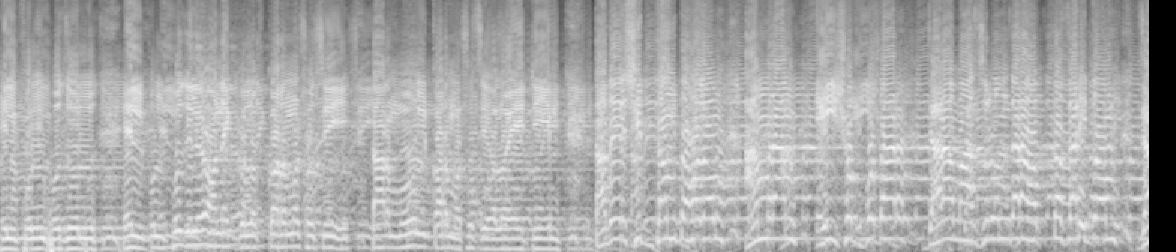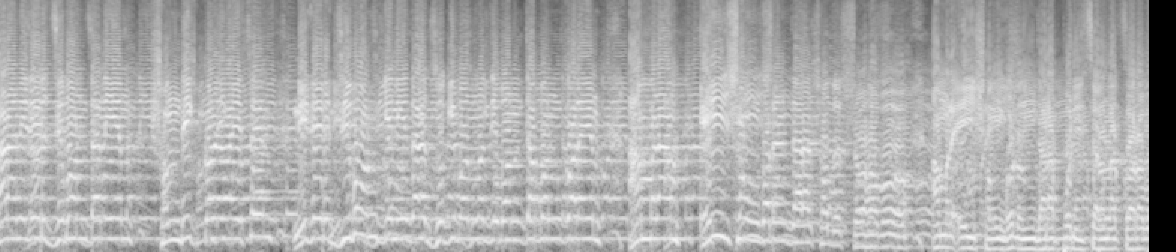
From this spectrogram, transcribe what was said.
হিলফুল ফুজুল। হিলফুল ফুজুলের অনেকগুলো কর্মসূচি, তার মূল কর্মসূচি হলো এটি। তাদের সিদ্ধান্ত হলো এই সভ্যতার যারা মাজলুম, যারা অত্যাচারিত, যারা নিজের জীবনটা নিয়ে সন্ধিক করে রয়েছে, নিজের জীবনকে নিয়ে যারা ঝুঁকিপূর্ণ জীবন যাপন করে, আমরা এই সংগঠনের যারা সদস্য হব, আমরা এই সংগঠন যারা পরিচালনা করব,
